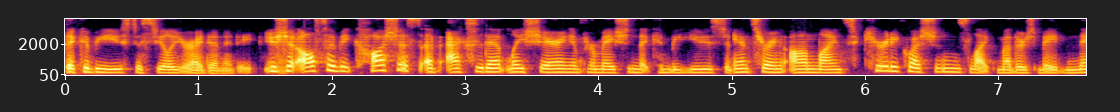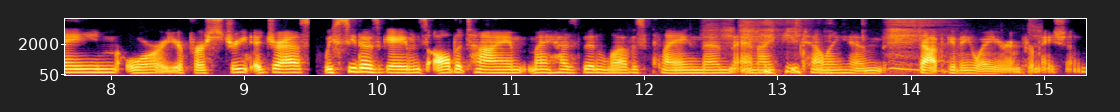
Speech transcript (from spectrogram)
that could be used to steal your identity. You should also be cautious of accidentally sharing information that can be used in answering online security questions like mother's maiden name or your first street address. We see those games all the time. My husband loves playing them, and I keep telling him, stop giving away your information.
